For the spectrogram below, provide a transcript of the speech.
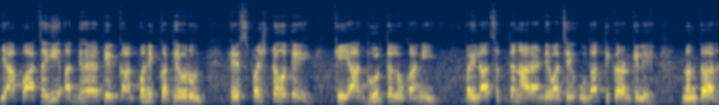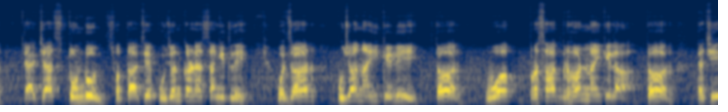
या पाचही अध्यायातील काल्पनिक कथेवरून हे स्पष्ट होते की या धूर्त लोकांनी पहिला सत्यनारायण देवाचे उदात्तीकरण केले. नंतर त्याच्याच तोंडून स्वतःचे पूजन करण्यास सांगितले. व जर पूजा नाही केली तर व प्रसाद ग्रहण नाही केला तर त्याची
